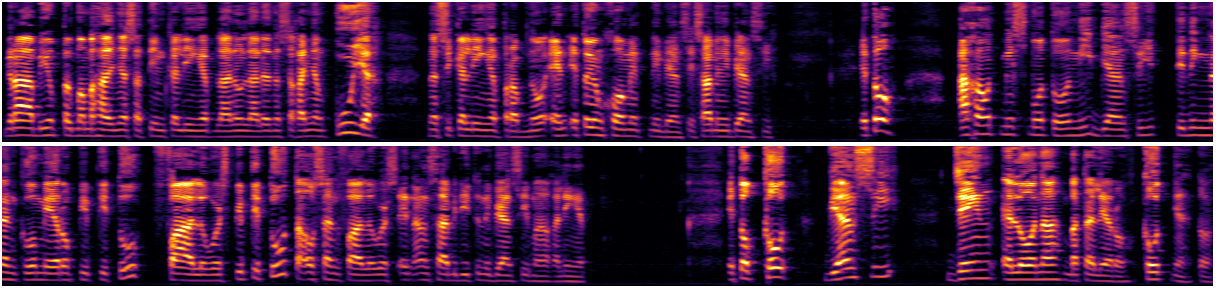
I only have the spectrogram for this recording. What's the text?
grabe yung pagmamahal niya sa Team Kalingap, lalong-lalo na sa kanyang kuya na si Kalingap Rab, no? And ito yung comment ni Biancy. Sabi ni Biancy, ito, account mismo to ni Biancy. Tiningnan ko, merong 52 followers. 52,000 followers. And ang sabi dito ni Biancy, mga kalingap. Ito, quote, Biancy Jane Elona Batalero. Quote niya to.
